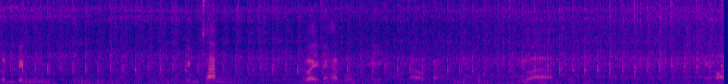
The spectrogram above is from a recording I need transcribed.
คนเป็นเป็นช่างด้วยนะครับผมนี่เราก็ถือว่าแน่นอน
